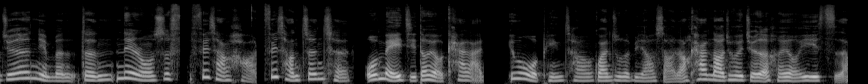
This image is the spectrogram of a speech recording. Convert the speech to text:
觉得你们的内容是非常好，非常真诚，我每一集都有看来。因为我平常关注的比较少，然后看到就会觉得很有意思，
